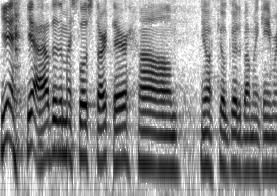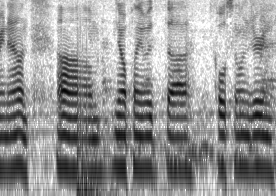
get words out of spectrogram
Yeah, yeah. Other than my slow start there, um, you know, I feel good about my game right now, and um, you know, playing with uh, Cole Sillinger and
